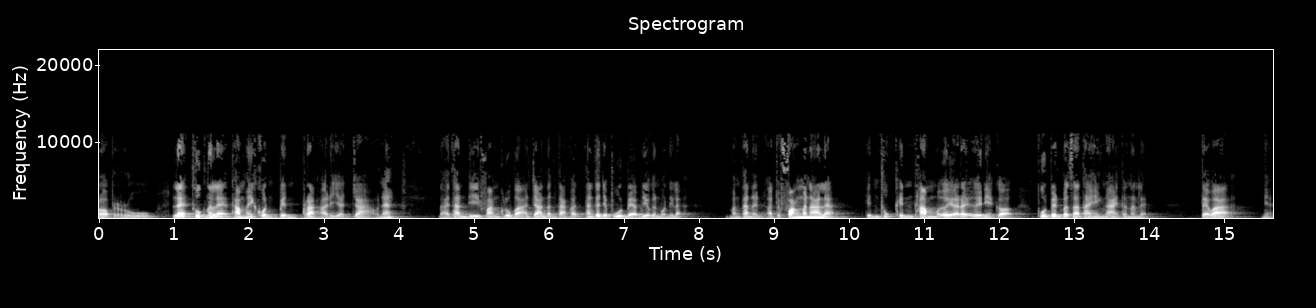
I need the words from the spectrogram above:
รอบรู้ และทุกนั่นแหละทำให้คนเป็นพระอริยเจ้านะ หลายท่านที่ฟังครูบาอาจารย์ต่างๆก็ท่านก็จะพูดแบบเดียวกันหมดนี่แหละ บางท่านอาจจะฟังมานานแล้ว เห็นทุกข์เห็นธรรมเอ่ยอะไรเอ่ยเนี่ยก็พูดเป็นภาษาไทยให้ง่ายเท่านั้นแหละ แต่ว่าเนี่ย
